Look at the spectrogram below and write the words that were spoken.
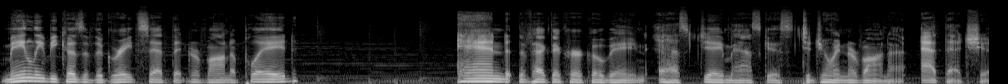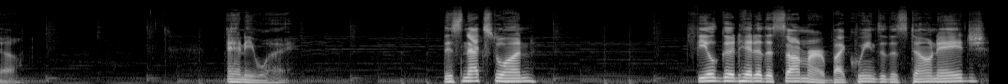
Mainly because of the great set that Nirvana played and the fact that Kurt Cobain asked J Mascis to join Nirvana at that show. Anyway, this next one Feel Good Hit of the Summer by Queens of the Stone Age.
